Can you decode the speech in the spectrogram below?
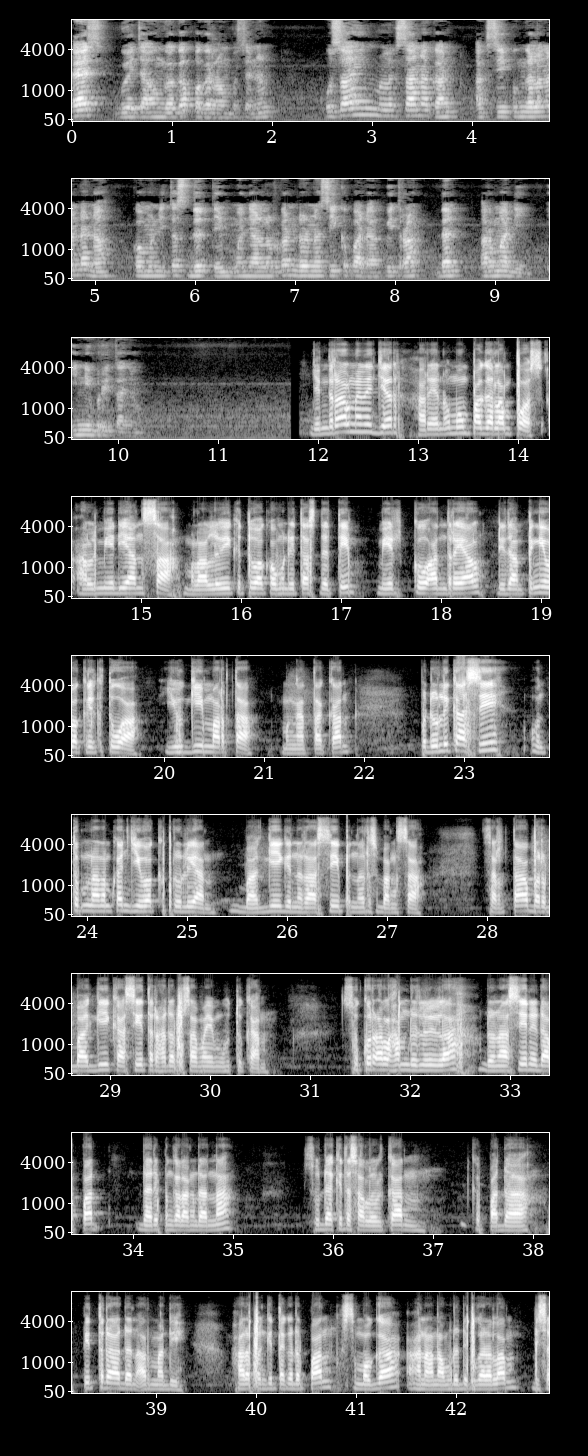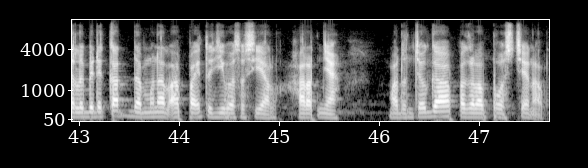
gue Caung Gagap Pagar Lampus Channel. Usai melaksanakan aksi penggalangan dana, komunitas The Team menyalurkan donasi kepada Fitra dan Armadi. Ini beritanya. General Manager Harian Umum Pagar Lampos, Almidian Sah, melalui Ketua Komunitas The Team, Mirko Andreal, didampingi Wakil Ketua, Yugi Marta, mengatakan peduli kasih untuk menanamkan jiwa kepedulian bagi generasi penerus bangsa, serta berbagi kasih terhadap sesama yang membutuhkan. Syukur Alhamdulillah donasi yang didapat dari penggalang dana sudah kita salurkan kepada Pitra dan Armadi. Harapan kita ke depan, semoga anak-anak muda di Pagadalam bisa lebih dekat dan mengenal apa itu jiwa sosial. Harapnya. Madon Coga, Pagadalam Post Channel.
